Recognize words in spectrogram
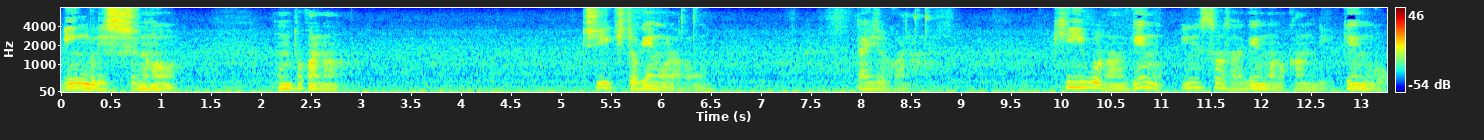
English の本当かな。地域と言語だろ大丈夫かな。キーボードの言語インストールされ言語の管理言語。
